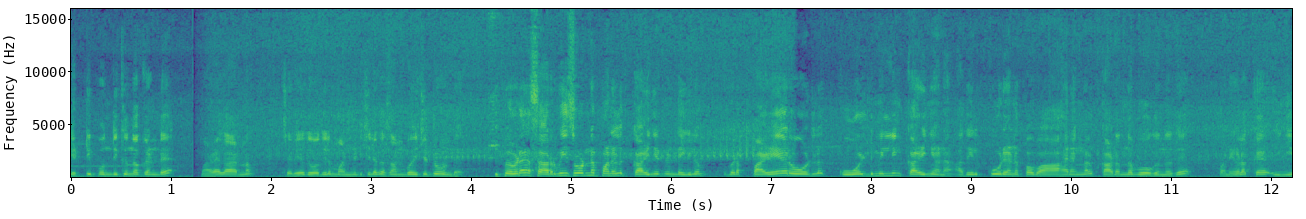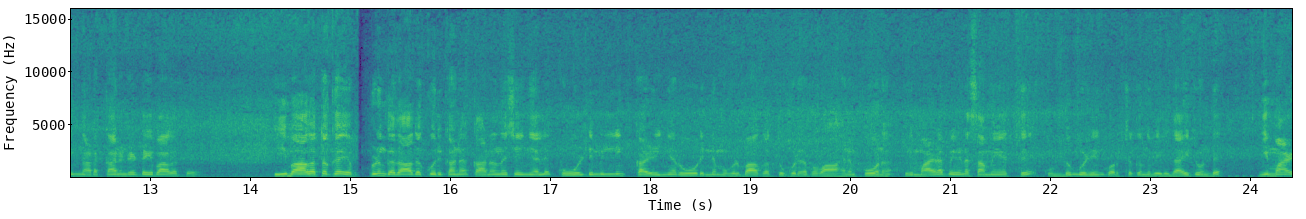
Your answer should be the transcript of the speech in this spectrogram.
കെട്ടിപ്പൊന്തിക്കുന്നൊക്കെ ഉണ്ട്. മഴ കാരണം ചെറിയ തോതിൽ മണ്ണിടിച്ചിലൊക്കെ സംഭവിച്ചിട്ടുമുണ്ട്. ഇപ്പോൾ ഇവിടെ സർവീസ് റോഡിന്റെ പണികൾ കഴിഞ്ഞിട്ടുണ്ടെങ്കിലും ഇവിടെ പഴയ റോഡിൽ കോൾഡ് മില്ലിംഗ് കഴിഞ്ഞാണ്. അതിൽ കൂടിയാണ് ഇപ്പോൾ വാഹനങ്ങൾ കടന്നു പോകുന്നത് പണികളൊക്കെ ഇനിയും നടക്കാനുണ്ട് ഈ ഭാഗത്ത്. ഈ ഭാഗത്തൊക്കെ എപ്പോഴും ഗതാഗതക്കുരുക്കാണ്. കാരണം എന്ന് വെച്ച് കഴിഞ്ഞാൽ കോൾഡ് മില്ലിംഗ് കഴിഞ്ഞ റോഡിന്റെ മുകൾ ഭാഗത്തു കൂടെ ഇപ്പോൾ വാഹനം പോകുന്നത് ഈ മഴ പെയ്യുന്ന സമയത്ത് കുണ്ടും കുഴിയും കുറച്ചൊക്കെ ഒന്ന് വലുതായിട്ടുണ്ട്. ഇനി മഴ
